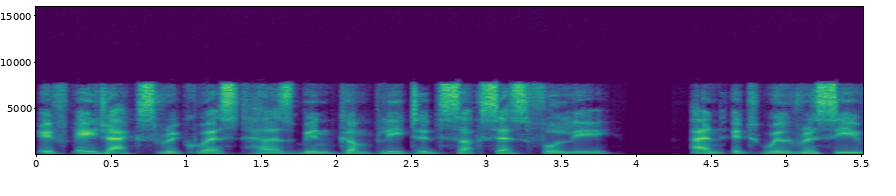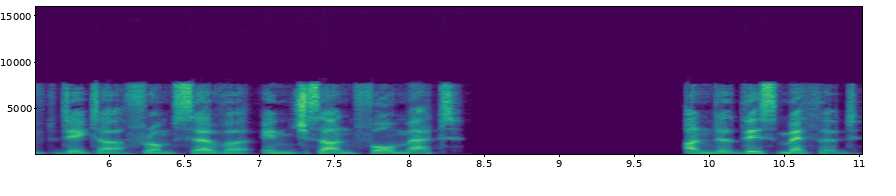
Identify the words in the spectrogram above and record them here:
if AJAX request has been completed successfully, and it will receive data from server in JSON format. Under this method,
